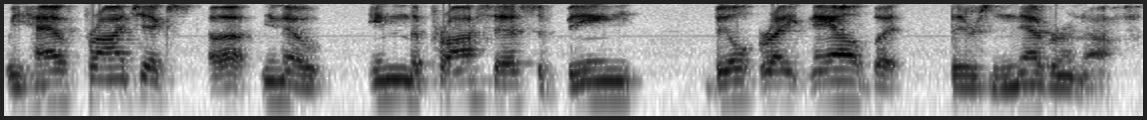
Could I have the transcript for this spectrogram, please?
we have projects, uh, you know, in the process of being built right now, but there's never enough.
